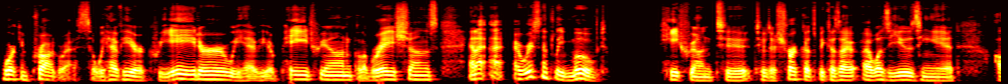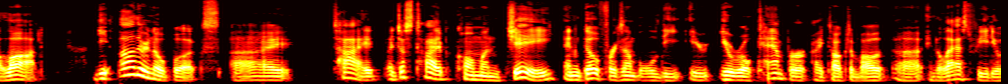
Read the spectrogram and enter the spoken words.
work in progress. So we have here Creator, we have here Patreon, collaborations, and I, I recently moved Patreon to, to the shortcuts because I, I was using it a lot. The other notebooks, I type, I just type Command J and go, for example, the Eero Camper I talked about uh, in the last video.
